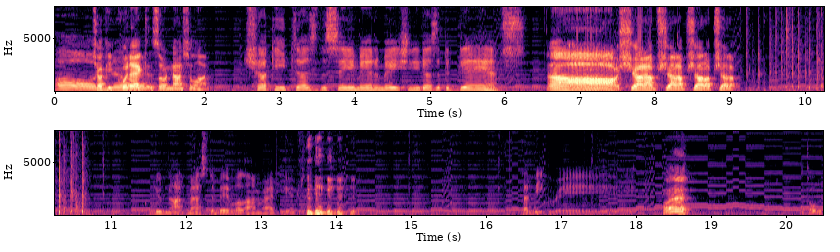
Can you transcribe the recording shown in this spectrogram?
Oh Chucky, no. quit acting so nonchalant. Chucky does the same animation he does at the dance. Oh, shut up, shut up, shut up, shut up. Could you not masturbate while I'm right here? That'd be great. What? I told you.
